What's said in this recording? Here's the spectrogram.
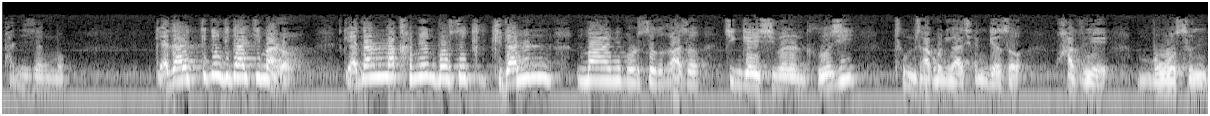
판지생물. 깨달기도 기다리지 말어. 깨달으려 하면 벌써 그 기다리는 마음이 벌써 그 가서 찡겨 있으면은 그것이 틈사고니가 생겨서 화두에 못을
